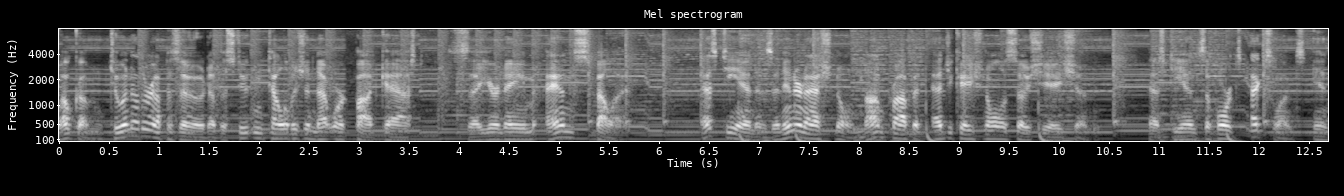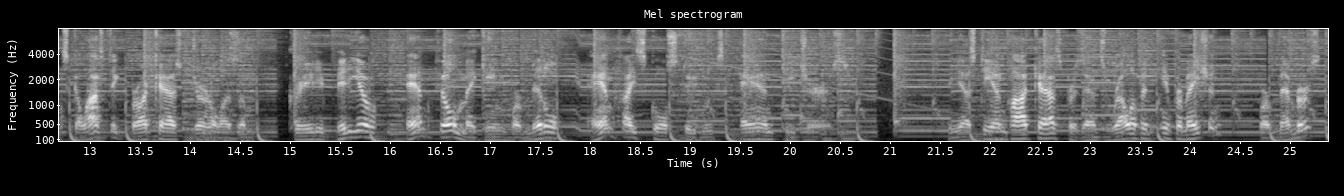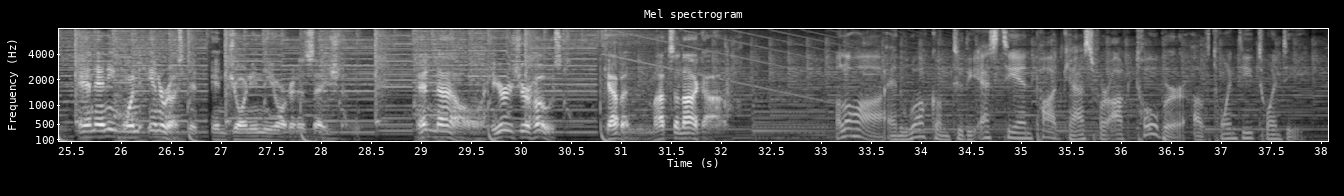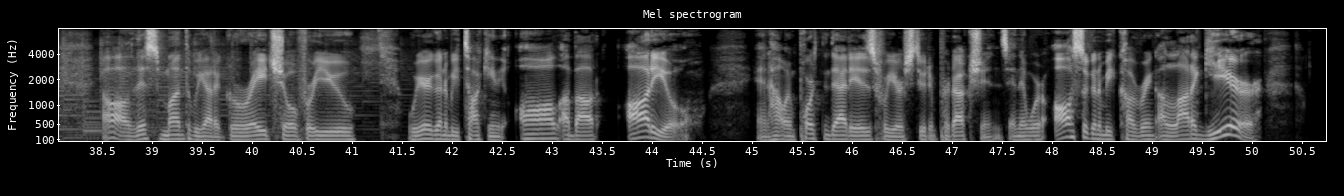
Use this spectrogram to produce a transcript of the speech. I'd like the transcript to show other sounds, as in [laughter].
Welcome to another episode of the Student Television Network podcast. Say your name and spell it. STN is an international nonprofit educational association. STN supports excellence in scholastic broadcast journalism, creative video, and filmmaking for middle and high school students and teachers. The STN podcast presents relevant information for members and anyone interested in joining the organization. And now, here's your host, Kevin Matsunaga. Aloha, and welcome to the STN podcast for October of 2020. Oh, this month we got a great show for you. We're going to be talking all about audio and how important that is for your student productions. And then we're also going to be covering a lot of gear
